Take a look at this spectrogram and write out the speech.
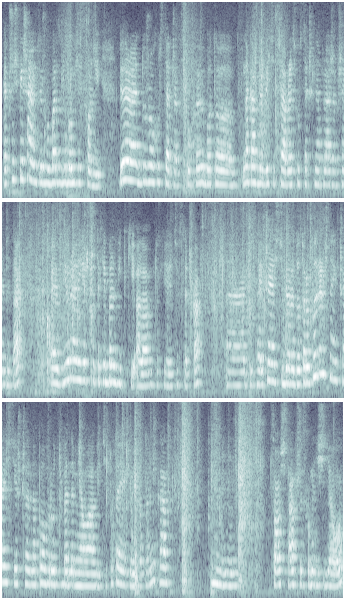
E, Przyspieszając już, bo bardzo długo mi się schodzi. Biorę dużo chusteczek suchych, bo to na każde wyjście trzeba brać chusteczki na plażę, wszędzie tak. E, Biorę jeszcze takie belwitki, ale takie ciasteczka. E, Tutaj część biorę do torby podręcznej, część jeszcze na powrót będę miała, wiecie, tutaj jakiegoś batonika. Mm, Coś tam, wszystko będzie się działo.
